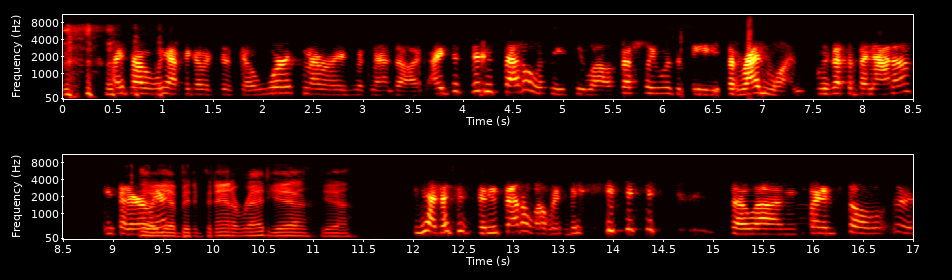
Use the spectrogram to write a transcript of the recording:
I probably have to go with Cisco. Worst memories with Mad Dog. I just didn't settle with me too well, especially was it the the red one? Was that the banana you said earlier. Oh earlier? yeah, banana red. Yeah, yeah. Yeah, that just didn't settle well with me. so, um, but it's still uh,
